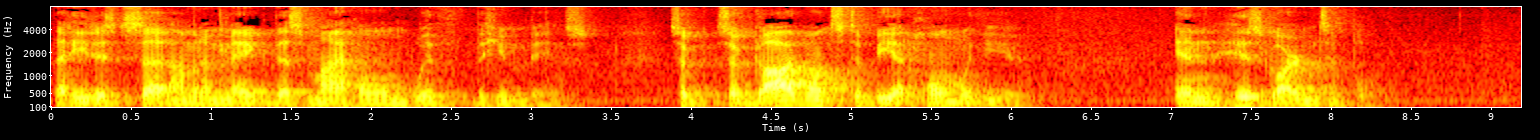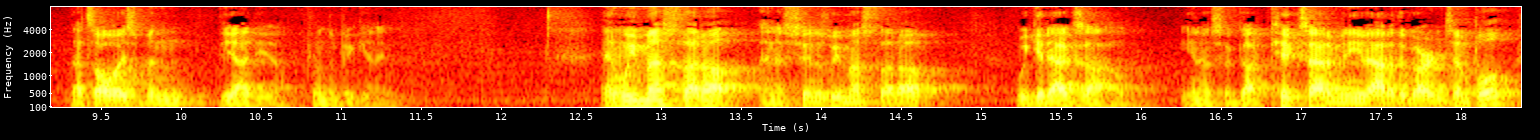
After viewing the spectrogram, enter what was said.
that he just said, I'm going to make this my home with the human beings. So, so God wants to be at home with you in his garden temple. That's always been the idea from the beginning. And we messed that up. And as soon as we mess that up, we get exiled. You know, so God kicks Adam and Eve out of the garden temple,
